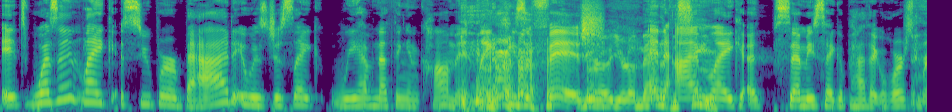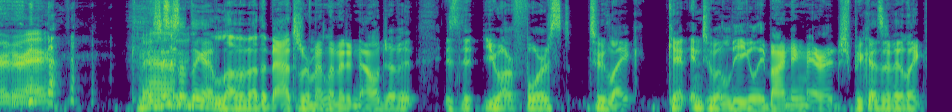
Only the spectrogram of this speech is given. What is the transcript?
it wasn't like super bad. It was just like we have nothing in common. Like he's a fish. You're a, you're a man and of the I'm sea. like a semi psychopathic horse murderer. Can I say something I love about The Bachelor? My limited knowledge of it is that you are forced to like get into a legally binding marriage because of it. Like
